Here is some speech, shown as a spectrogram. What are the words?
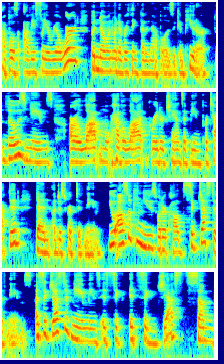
Apple's obviously a real word, but no one would ever think that an apple is a computer. Those names are a lot more, have a lot greater chance at being protected than a descriptive name. You also can use what are called suggestive names. A suggestive name means it, it suggests some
